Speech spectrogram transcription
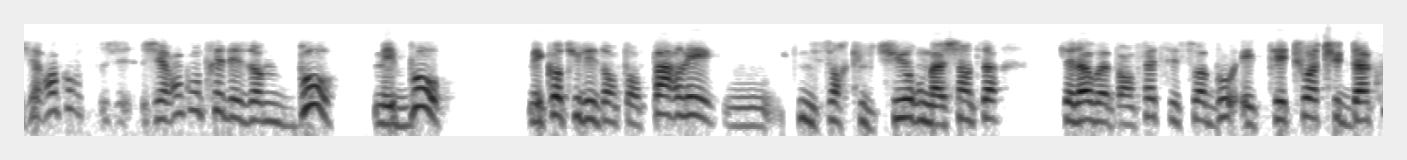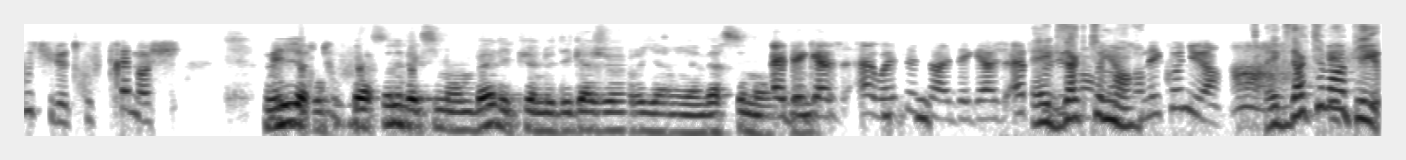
j'ai rencontré, rencontré des hommes beaux, mais beaux. Mais quand tu les entends parler, ou une histoire culture, ou machin, ça, c'est là, ouais, bah, en fait, c'est soit beau et tais-toi, tu d'un coup, tu le trouves très moche. Oui, il y a beaucoup de personnes effectivement belles et puis elles ne dégagent rien, et inversement. Elles dégagent, ah ouais, c'est ça, elles dégagent absolument Exactement. J'en ai connu un. Exactement, et puis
